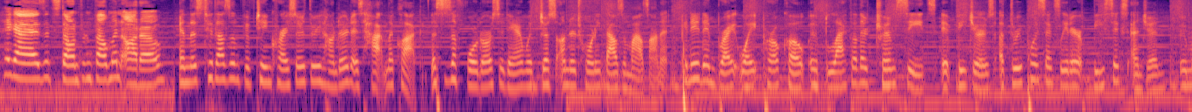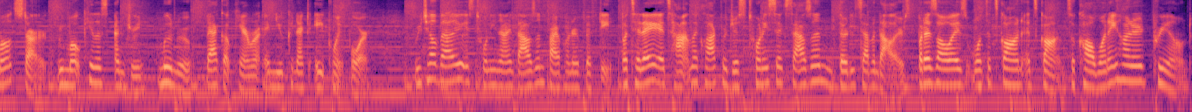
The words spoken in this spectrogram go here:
Hey guys, it's Dawn from Feldman Auto. And this 2015 Chrysler 300 is hot in the clock. This is a four door sedan with just under 20,000 miles on it. Painted in bright white pearl coat with black leather trim seats, it features a 3.6 liter V6 engine, remote start, remote keyless entry, moonroof, backup camera, and Uconnect 8.4. Retail value is $29,550, but today it's hot in the clock for just $26,037. But as always, once it's gone, it's gone. So call 1 800 pre owned.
